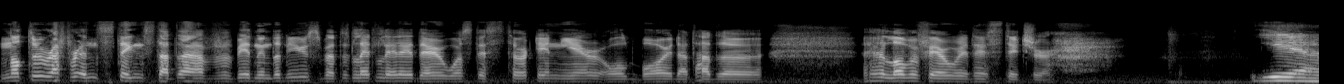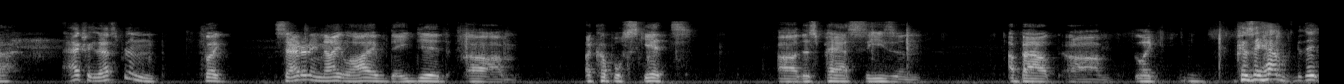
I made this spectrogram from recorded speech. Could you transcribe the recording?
not to reference things that have been in the news, but lately there was this 13 year old boy that had a, a love affair with his teacher. Yeah. Actually that's been like Saturday Night Live they did um a couple skits uh this past season about um like because they have they,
